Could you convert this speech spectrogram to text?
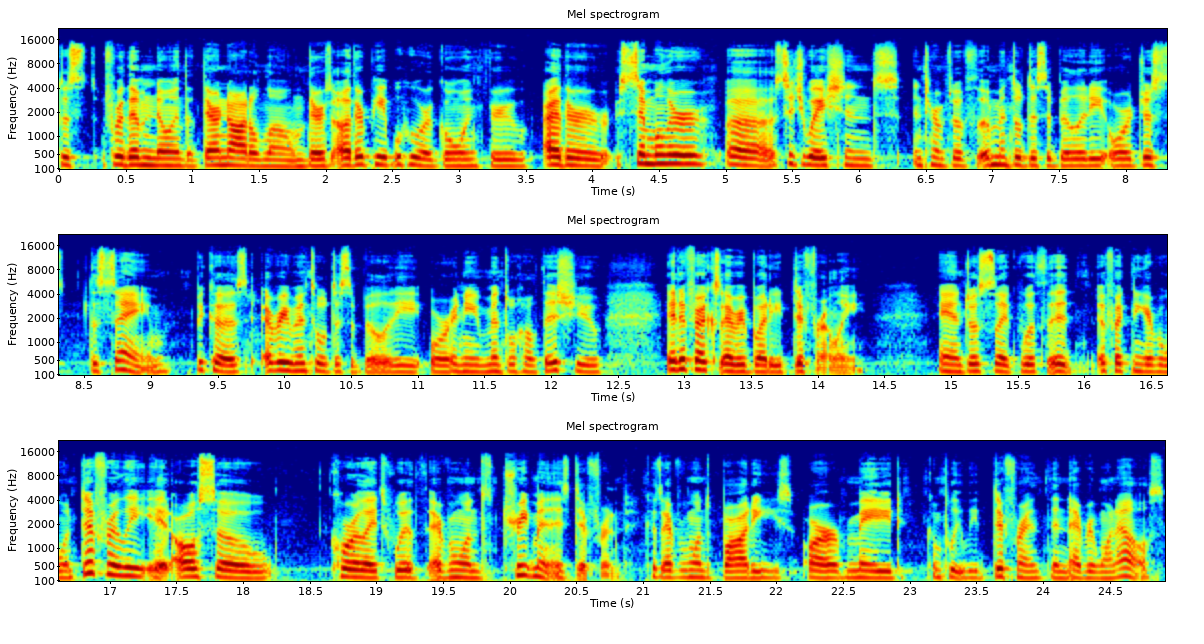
just for them knowing that they're not alone. There's other people who are going through either similar uh, situations in terms of a mental disability or just the same, because every mental disability or any mental health issue, it affects everybody differently, and just like with it affecting everyone differently, it also correlates with everyone's treatment is different because everyone's bodies are made completely different than everyone else.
